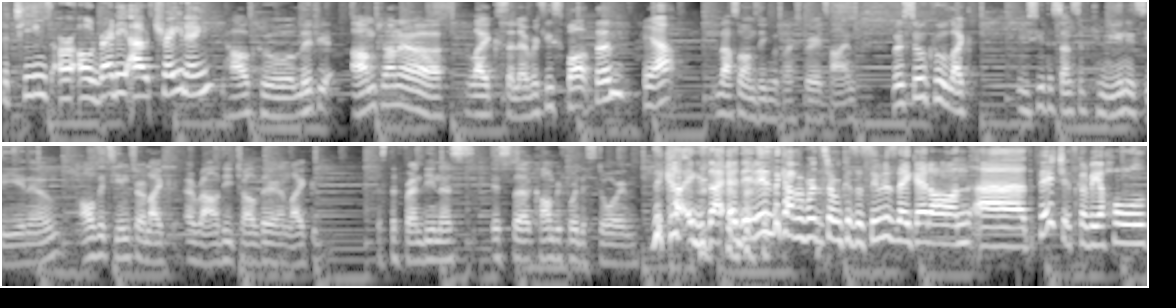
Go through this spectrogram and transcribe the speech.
the teams are already out training. How cool! Literally, I'm trying to like celebrity spot them. Yeah. That's what I'm doing with my spare time. But it's so cool, like you see the sense of community, you know? All the teams are like around each other and like it's the friendliness. It's the calm before the storm. The exactly. it is the calm before the storm because as soon as they get on uh, the pitch, it's going to be a whole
